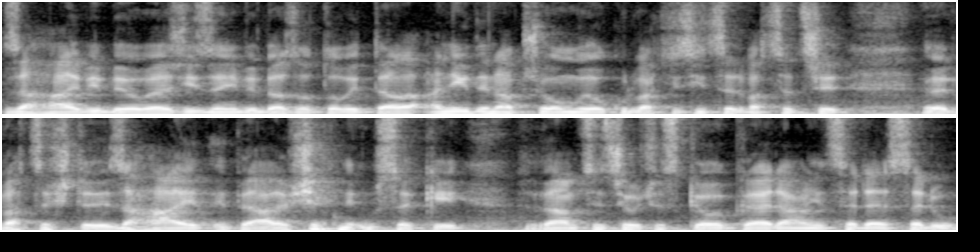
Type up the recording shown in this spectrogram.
zahájit výběrové řízení, vybrat zhotovitele a někdy na přelomu roku 2023-2024 zahájit i právě všechny úseky v rámci Českého kraje dálnice D7.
